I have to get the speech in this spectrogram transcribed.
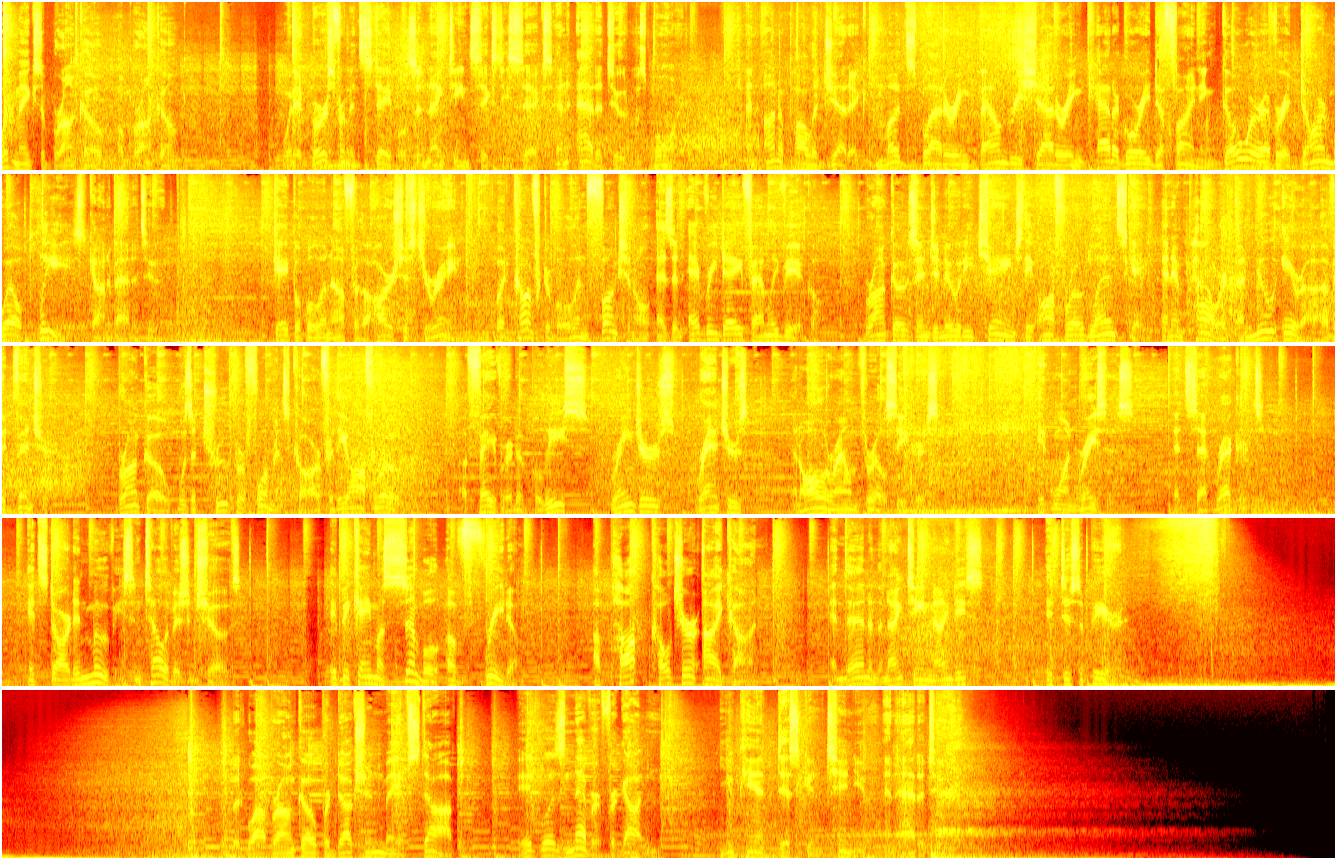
What makes a Bronco a Bronco? When it burst from its stables in 1966, an attitude was born. An unapologetic, mud-splattering, boundary-shattering, category-defining, go wherever it darn well pleased kind of attitude. Capable enough for the harshest terrain, but comfortable and functional as an everyday family vehicle. Bronco's ingenuity changed the off-road landscape and empowered a new era of adventure. Bronco was a true performance car for the off-road, a favorite of police, rangers, ranchers, and all-around thrill seekers. It won races and set records. It starred in movies and television shows. It became a symbol of freedom, a pop culture icon. And then in the 1990s, it disappeared. Bronco production may have stopped, it was never forgotten. You can't discontinue an attitude.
